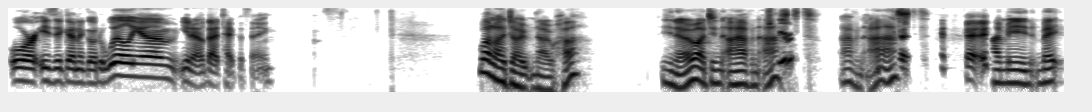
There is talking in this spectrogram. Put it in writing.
or is it gonna go to William? You know, that type of thing. well, I don't know her. You know, I didn't. I haven't Sure. asked. I haven't asked. Okay. I mean, may,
